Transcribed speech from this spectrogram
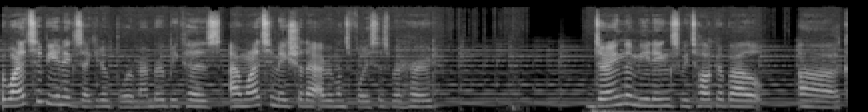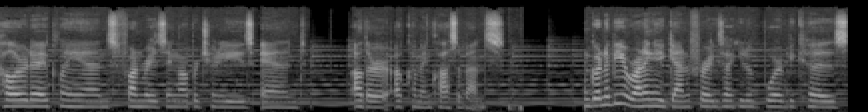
I wanted to be an executive board member because I wanted to make sure that everyone's voices were heard. During the meetings, we talk about uh, color day plans, fundraising opportunities, and other upcoming class events. I'm going to be running again for executive board because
